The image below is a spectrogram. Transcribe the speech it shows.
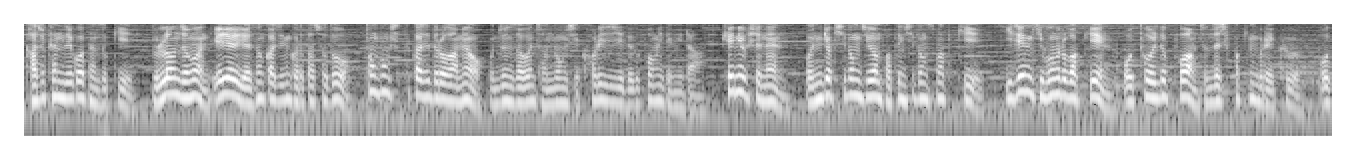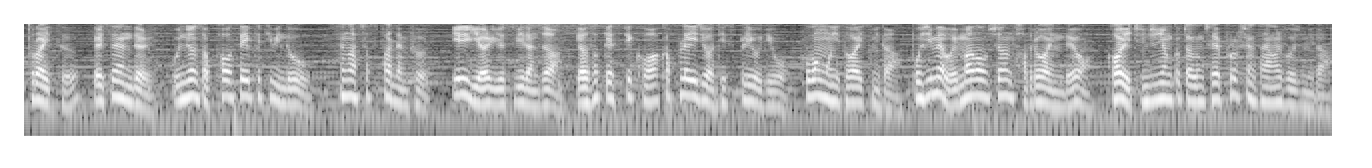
가죽 핸들과 변속기. 놀라운 점은 1열 예선까지는 그렇다 쳐도 통풍 시트까지 들어가며 운전석은 전동식 허리 지지대도 포함이 됩니다. 편의 옵션은 원격 시동 지원 버튼 시동 스마트키, 이제는 기본으로 바뀐 오토홀드 포함 전자식 파킹 브레이크, 오토라이트, 열선 핸들, 운전석 파워 세이프티 윈도우, 승하 차스파 램프, 1, 2열 USB 단자, 6개 스피커와 카플레이 지원 디스플레이 오디오, 후방 모니터가 있습니다. 보시면 웬만한 옵션은 다 들어가 있는데요. 거의 준준형급 자동차의 풀옵션 사양을 보여줍니다.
